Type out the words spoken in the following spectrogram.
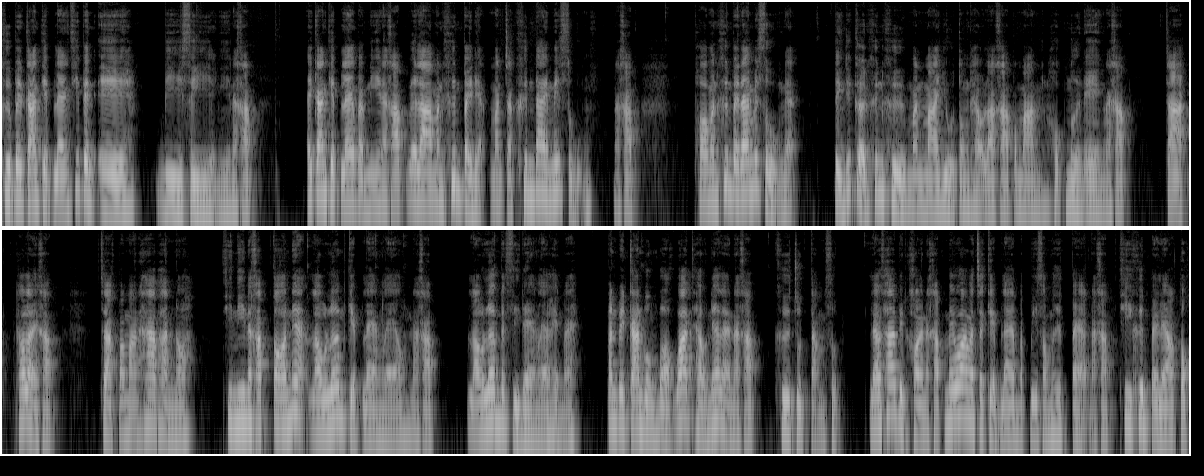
คือเป็นการเก็บแรงที่เป็น A B C อย่างนี้นะครับ ไอการเก็บแรงแบบนี้นะครับ เวลามันขึ้นไปเนี่ย มันจะขึ้นได้ไม่สูงนะครับ พอมันขึ้นไปได้ไม่สูงเนี่ย สิ่งที่เกิดขึ้นคือมันมาอยู่ตรงแถวราคาประมาณ 60,000 เองนะครับ จากเท่าไหร่ครับ จากประมาณ 5,000 เนาะ ทีนี้นะครับ ตอนเนี้ยเราเริ่มเก็บแรงแล้วนะครับ เราเริ่มเป็นสีแดงแล้วเห็นไหม มันเป็นการบ่งบอกว่าแถวเนี้ยแหละนะครับ คือจุดต่ำสุด แล้วถ้าบิตคอยนะครับไม่ว่ามันจะเก็บแรงแบบปี 2018 นะครับ ที่ขึ้นไปแล้วตก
